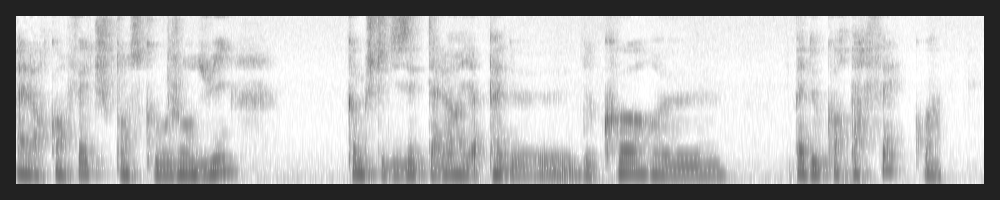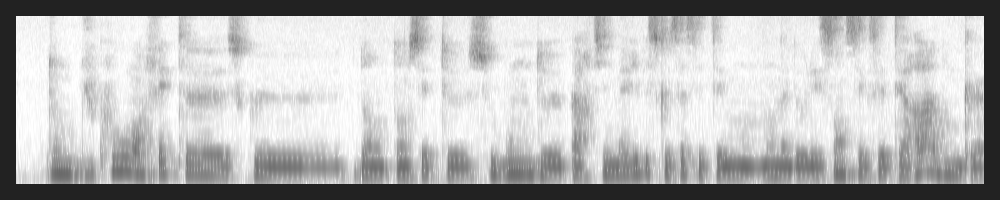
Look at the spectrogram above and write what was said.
Alors qu'en fait, je pense qu'aujourd'hui, comme je te disais tout à l'heure, il n'y a pas de, corps. Euh, pas de corps parfait, quoi. Donc du coup, en fait, euh, ce que dans, cette seconde partie de ma vie, parce que ça c'était mon, adolescence, etc. Donc euh,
